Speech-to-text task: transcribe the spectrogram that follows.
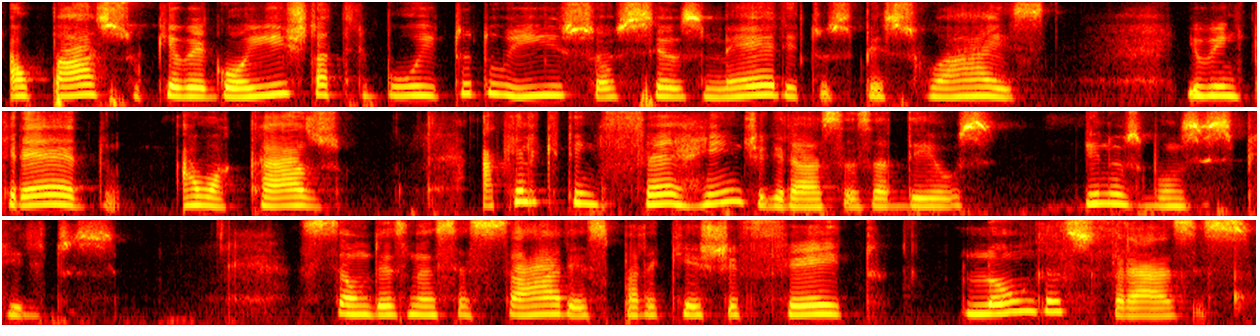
ao passo que o egoísta atribui tudo isso aos seus méritos pessoais e o incrédulo ao acaso, aquele que tem fé rende graças a Deus e nos bons espíritos são desnecessárias para que este efeito longas frases.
